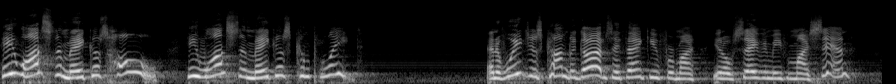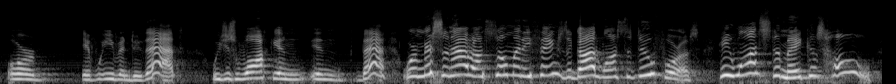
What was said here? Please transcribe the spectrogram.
He wants to make us whole. He wants to make us complete. And if we just come to God and say, Thank you for my, you know, saving me from my sin, or if we even do that, we just walk in, in that, we're missing out on so many things that God wants to do for us. He wants to make us whole.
